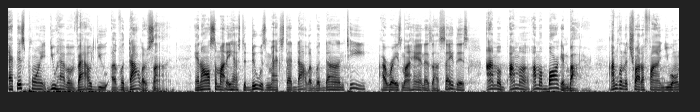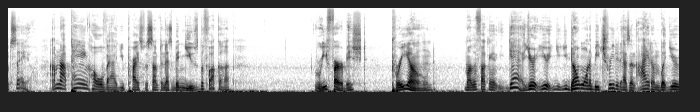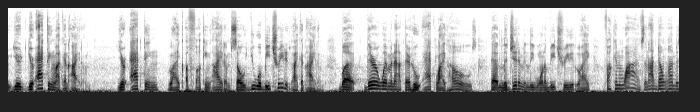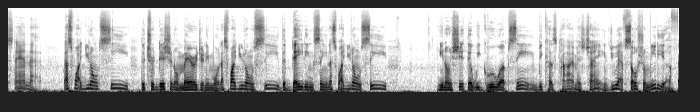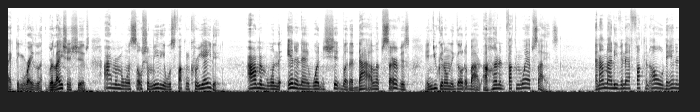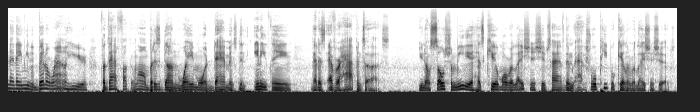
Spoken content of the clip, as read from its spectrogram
at this point you have a value of a dollar sign. And all somebody has to do is match that dollar. But Don T, I raise my hand as I say this, I'm a I'm a I'm a bargain buyer. I'm to try to find you on sale. I'm not paying whole value price for something that's been used the fuck up, refurbished, pre-owned, motherfucking yeah, you're you you don't want to be treated as an item, but you're you're you're acting like an item. You're acting like a fucking item. So you will be treated like an item. But there are women out there who act like hoes that legitimately want to be treated like fucking wives. And I don't understand that. That's why you don't see the traditional marriage anymore. That's why you don't see the dating scene. That's why you don't see, you know, shit that we grew up seeing because time has changed. You have social media affecting relationships. I remember when social media was fucking created. I remember when the internet wasn't shit but a dial up service and you could only go to about a hundred fucking websites. And I'm not even that fucking old. The internet ain't even been around here for that fucking long, but it's done way more damage than anything that has ever happened to us. You know, social media has killed more relationships have than actual people killing relationships.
